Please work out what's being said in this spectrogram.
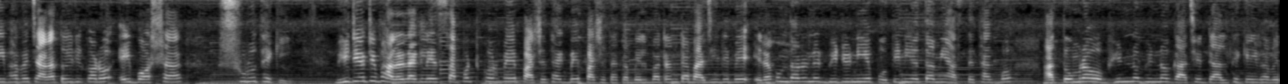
এইভাবে চারা তৈরি করো। এই বর্ষা শুরু থেকেই। ভিডিওটি ভালো লাগলে সাপোর্ট করবে, পাশে থাকবে, পাশে থাকা বেল বাটনটা বাজিয়ে দেবে। এরকম ধরনের ভিডিও নিয়ে প্রতিনিয়ত আমি আসতে থাকব। আর তোমরাও ভিন্ন ভিন্ন গাছের ডাল থেকে এইভাবে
